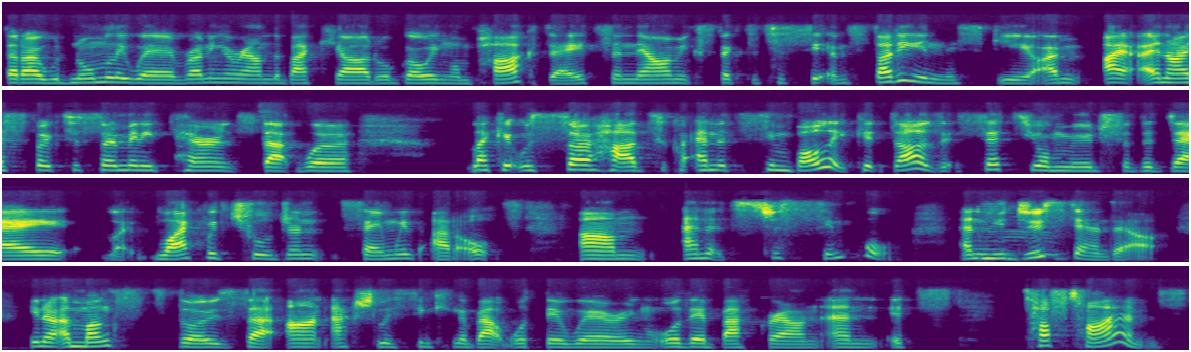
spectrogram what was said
that I would normally wear running around the backyard or going on park dates. And now I'm expected to sit and study in this gear. I'm I and I spoke to so many parents that were like it was so hard to and it's symbolic it does it sets your mood for the day like like with children same with adults um, and it's just simple and mm. you do mm. stand out you know amongst those that aren't actually thinking about what they're wearing or their background and it's tough times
